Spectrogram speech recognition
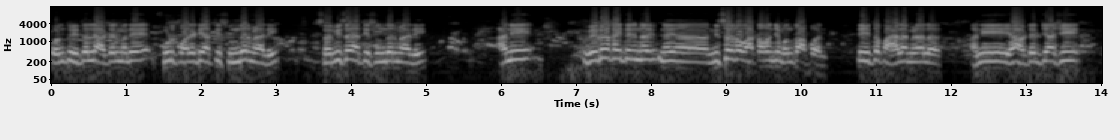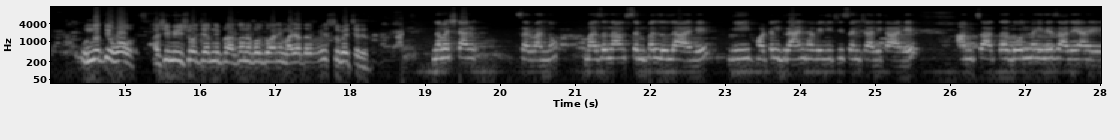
परंतु इथल्या हॉटेलमध्ये फूड क्वालिटी अति सुंदर मिळाली सर्व्हिसही अति सुंदर मिळाली. आणि वेगळं काहीतरी न न- निसर्ग वातावरण जे म्हणतो आपण ते इथं पाहायला मिळालं. आणि ह्या हॉटेलची अशी उन्नती हो अशी मी ईश्वरचरणी प्रार्थना करतो आणि माझ्यातर्फे मी शुभेच्छा देतो. नमस्कार सर्वांनो. माझं नाव सिंपल लुला आहे. मी हॉटेल ग्रँड हवेलीची संचालिका आहे. आमचं आता दोन महिने झाले आहे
